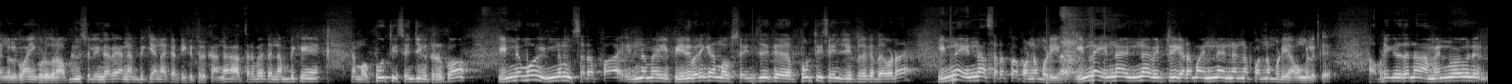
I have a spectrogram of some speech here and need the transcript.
எங்களுக்கு வாங்கி கொடுக்கணும் அப்படின்னு சொல்லி நிறைய நம்பிக்கையான கட்டிக்கிட்டு இருக்காங்க. அத்தனை பேர்த்த நம்பிக்கையும் நம்ம பூர்த்தி செஞ்சுக்கிட்டு இருக்கோம். இன்னமும் இன்னும் சிறப்பாக இன்னுமே இப்போ இதுவரை வரைக்கும் நம்ம செஞ்சு பூர்த்தி செஞ்சுட்டு இருக்கிறத விட இன்னும் என்ன சிறப்பாக பண்ண முடியும்? இன்னும் என்ன இன்னும் வெற்றிகரமாக இன்னும் என்னென்ன பண்ண முடியும் அவங்களுக்கு? அப்படிங்கிறத நான் மென்மோகன்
